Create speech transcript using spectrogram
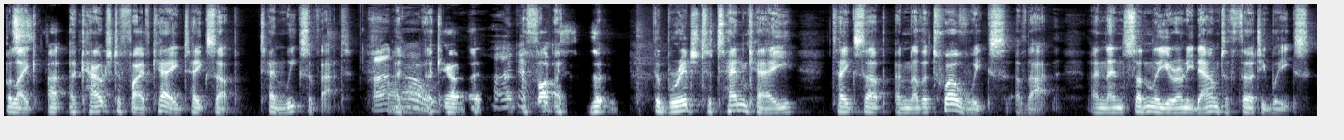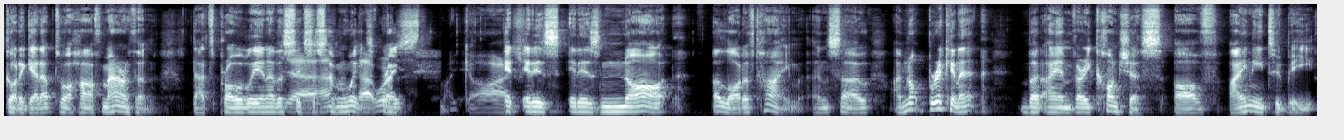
but like a, a couch to 5k takes up 10 weeks of that. I A- know. a cou- a- I a know. fi- a- the the bridge to 10k takes up another 12 weeks of that and then suddenly you're only down to 30 weeks got to get up to a half marathon that's probably another six or seven weeks, was, right? My God. It, it is it is not a lot of time, and so I'm not bricking it, but I am very conscious of I need to be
